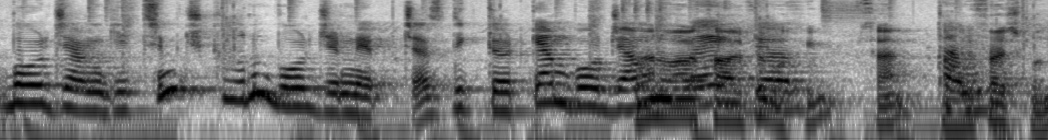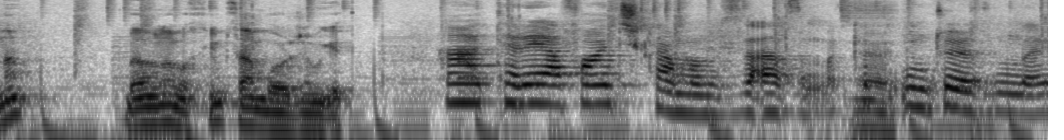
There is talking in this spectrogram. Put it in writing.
borcam getireyim. Çünkü bunu borcamı yapacağız. Dikdörtgen borcam Ben o ara tarife gidiyorum. bakayım. Sen Tamam. tarife aç bana. Ben ona bakayım. Sen borcumu getir. Ha tereyağı falan çıkarmamız lazım bakın. Evet. Unutuyoruz bunları.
